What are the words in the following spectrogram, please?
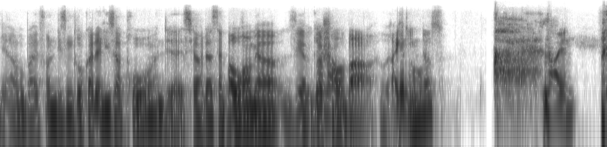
Ja, wobei von diesem Drucker, der Lisa Pro, der ist ja, da ist der Bauraum ja sehr genau. überschaubar. Genau. Reicht genau. Ihnen das? Nein.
